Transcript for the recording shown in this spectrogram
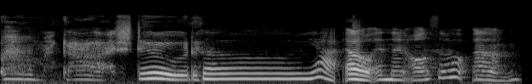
Oh my gosh, dude. So yeah. Oh, and then also, um,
